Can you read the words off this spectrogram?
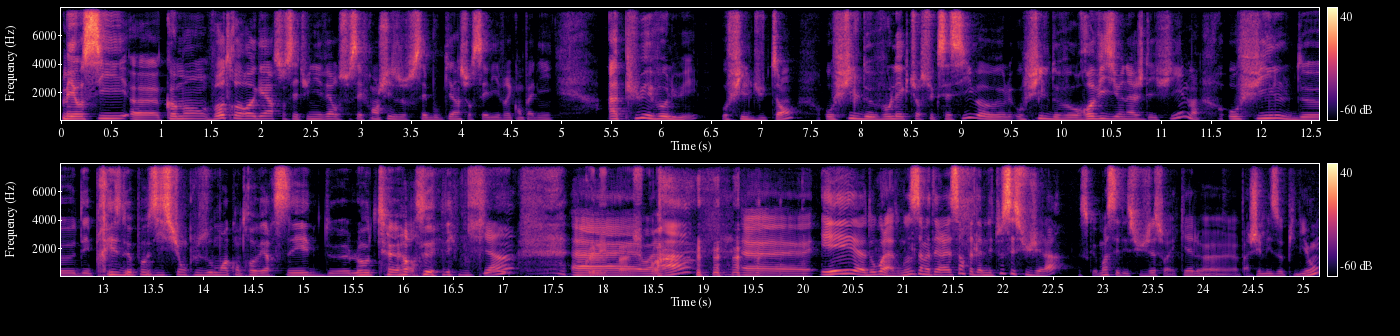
mais aussi euh, comment votre regard sur cet univers ou sur ces franchises, sur ces bouquins, sur ces livres et compagnie a pu évoluer au fil du temps, au fil de vos lectures successives, au, au fil de vos revisionnages des films, au fil de, des prises de position plus ou moins controversées de l'auteur de- des bouquins. connaît pas, je voilà. Euh, et euh, donc voilà, donc ça m'intéressait en fait d'amener tous ces sujets-là, parce que moi c'est des sujets sur lesquels euh, bah, j'ai mes opinions,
